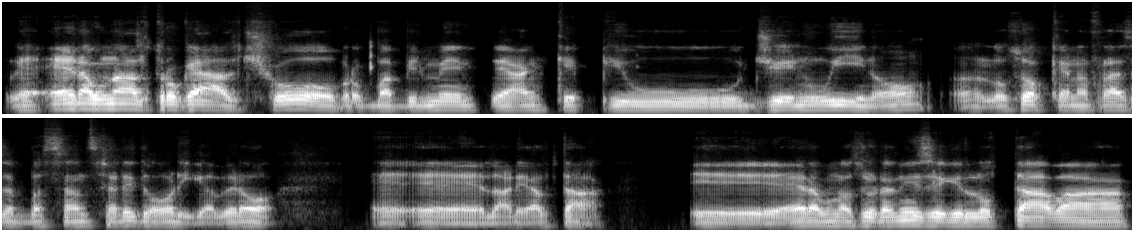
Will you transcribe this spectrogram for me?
Eh, Era un altro calcio, probabilmente anche più genuino. Eh, lo so che è una frase abbastanza retorica, però è, è la realtà. Era una Soranese che lottava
